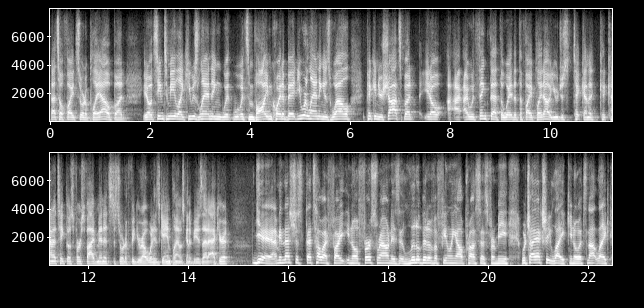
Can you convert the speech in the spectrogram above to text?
that's how fights sort of play out, but you know, it seemed to me like he was landing with with some volume quite a bit. You were landing as well, picking your shots, but you know, I, I would think that the way that the fight played out, you just kind of kind of take those first five minutes to sort of figure out what his game plan was going to be. Is that accurate? Yeah, I mean that's just that's how I fight. You know, first round is a little bit of a feeling out process for me, which I actually like. You know, it's not like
